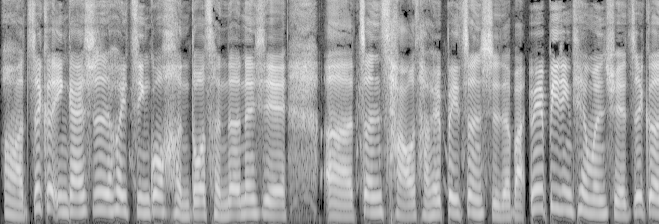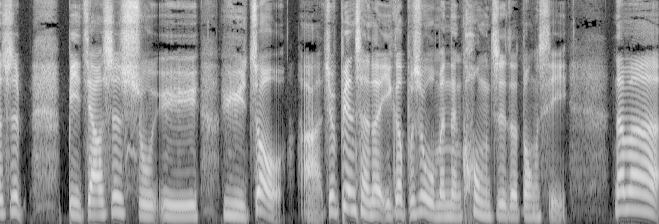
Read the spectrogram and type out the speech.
啊，这个应该是会经过很多层的那些呃争吵才会被证实的吧？因为毕竟天文学这个是比较是属于宇宙啊，就变成了一个不是我们能控制的东西。那么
